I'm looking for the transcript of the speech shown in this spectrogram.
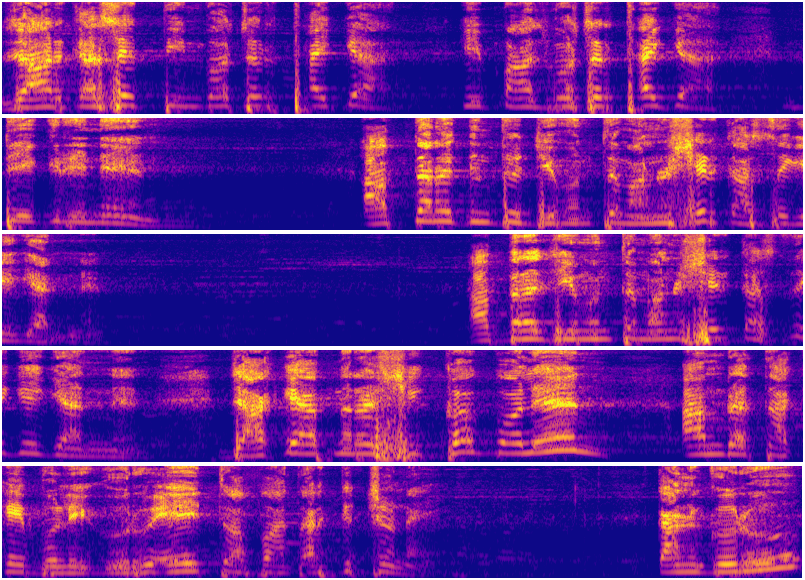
যার কাছে তিন বছর থাইকা কি পাঁচ বছর থাইকা ডিগ্রি নেন, আপনারা কিন্তু জীবন্ত মানুষের কাছ থেকে জ্ঞান নেন। আপনারা জীবন্ত মানুষের কাছ থেকে জ্ঞান নেন। যাকে আপনারা শিক্ষক বলেন, আমরা তাকে বলি গুরু। এই তফাৎ আর কিছু নাই। কারণ গুরু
